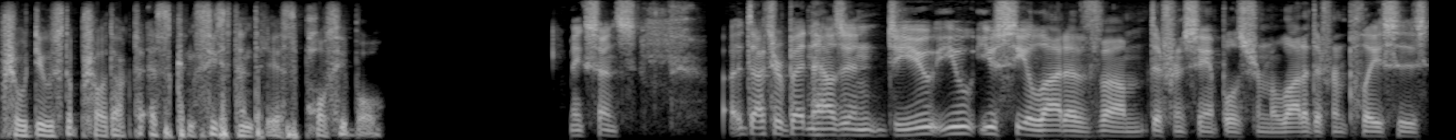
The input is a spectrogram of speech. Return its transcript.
produce the product as consistently as possible. Makes sense. Uh, Dr. Bettenhausen, do you, you, you see a lot of um, different samples from a lot of different places?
